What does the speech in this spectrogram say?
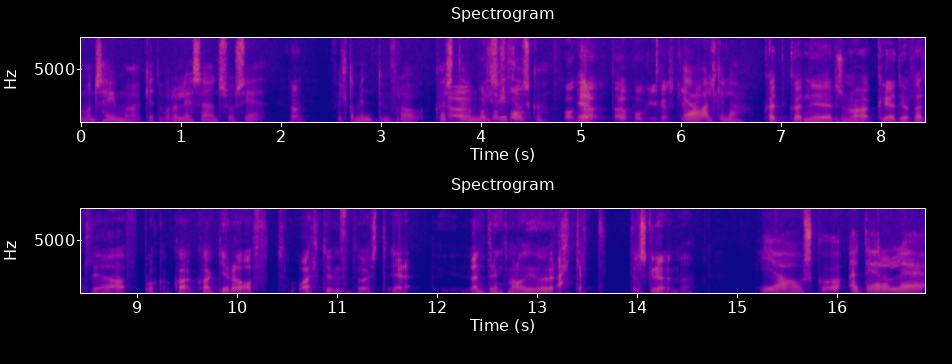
manns heima getur bara að lesa hans og sé Já. Fullt af myndum frá bara í Svíþjóð sko. Er- dag, dagbók líka, Já, algjörlega. Hvern, hvernig er svona kreatífa ferlið að blokka, Hva, hvað gerur það oft? Og ertu, þú veist, er, lendur einhvern veginn á því að þú hefur ekkert til að skrifa um það? Já, sko, þetta er alveg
